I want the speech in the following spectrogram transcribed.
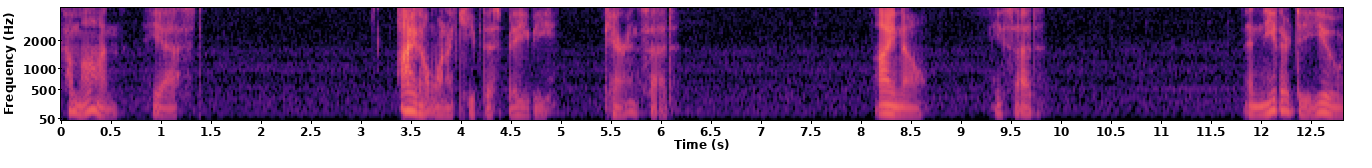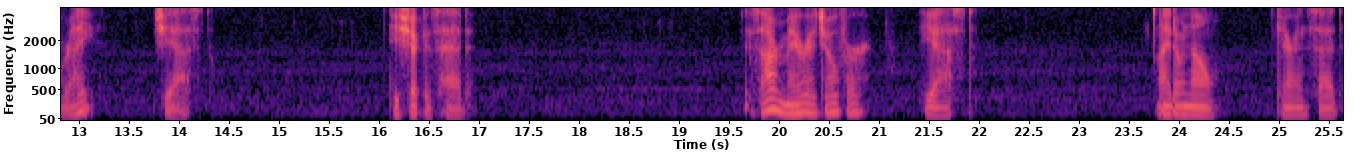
Come on, he asked. I don't want to keep this baby, Karen said. I know, he said. And neither do you, right? she asked. He shook his head. Is our marriage over? he asked. I don't know, Karen said.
